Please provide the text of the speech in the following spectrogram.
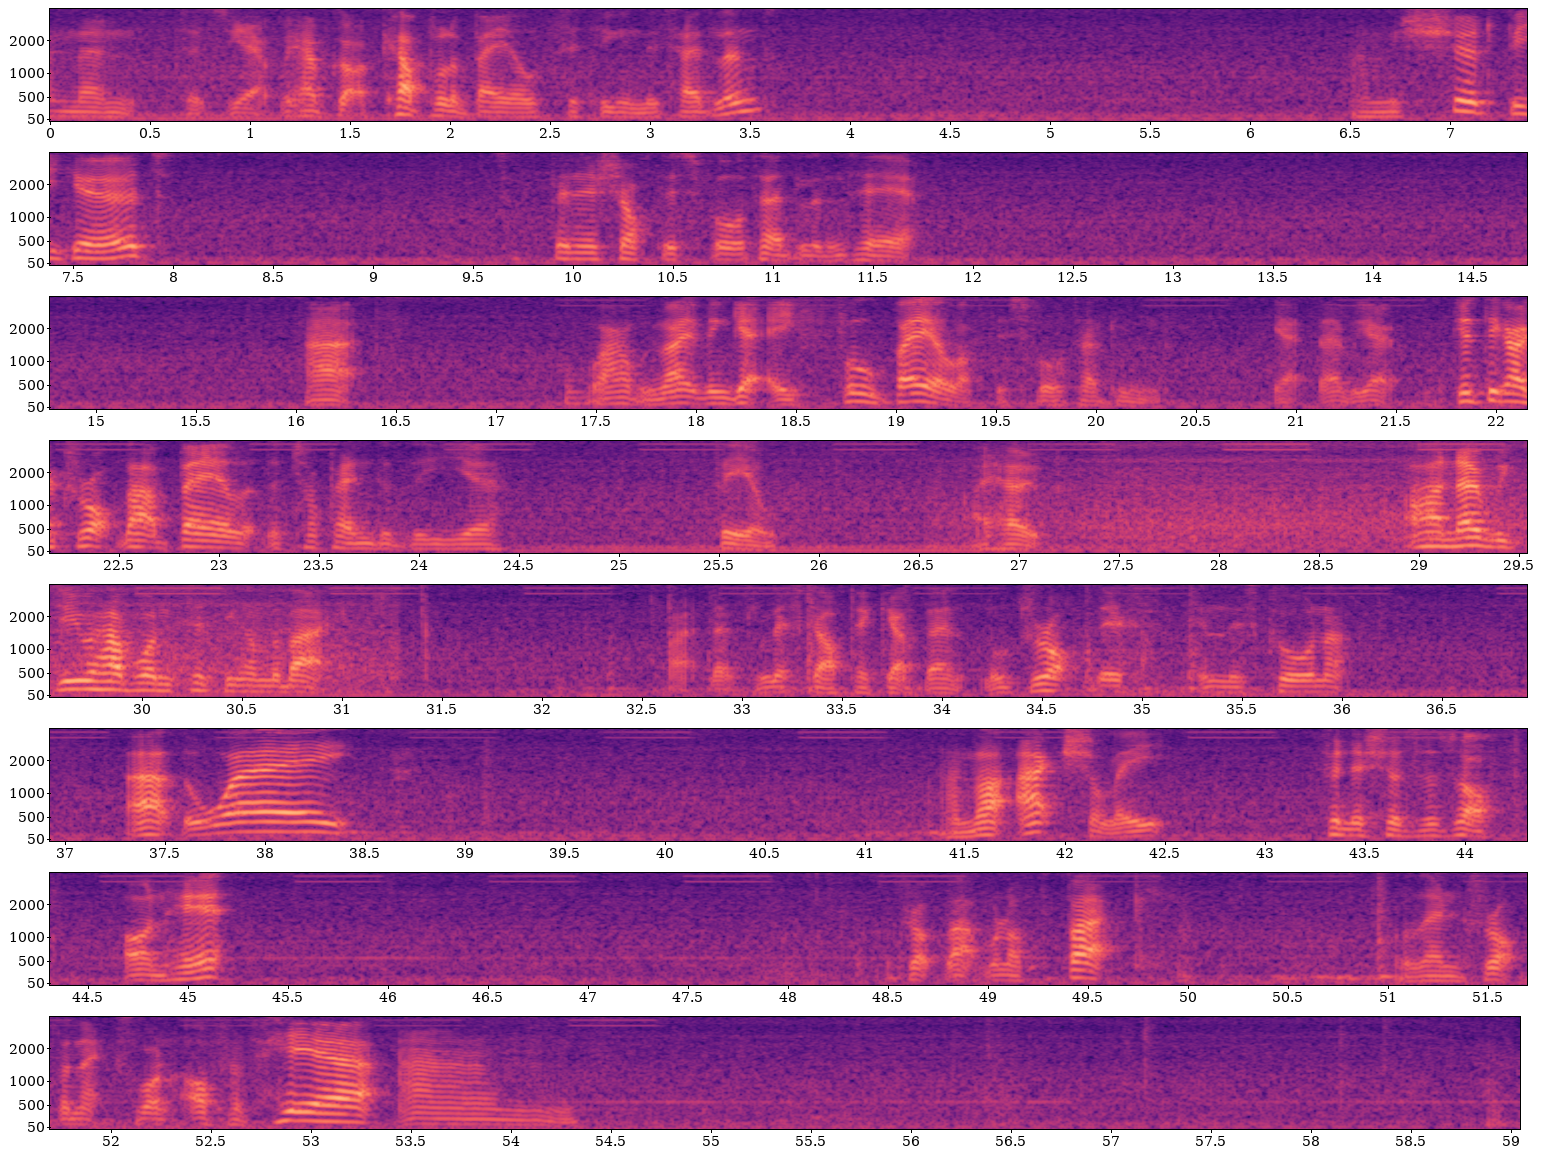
and then because yeah we have got a couple of bales sitting in this headland and we should be good to finish off this fourth headland here. At, wow, we might even get a full bale off this fourth headland. Yeah, there we go. Good thing I dropped that bale at the top end of the uh, field. I hope. Ah, oh, no, we do have one sitting on the back. Right, let's lift our pickup then. We'll drop this in this corner out the way. And that actually finishes us off on here. Drop that one off the back. We'll then drop the next one off of here and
